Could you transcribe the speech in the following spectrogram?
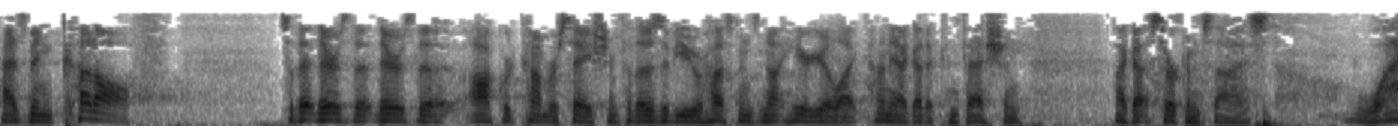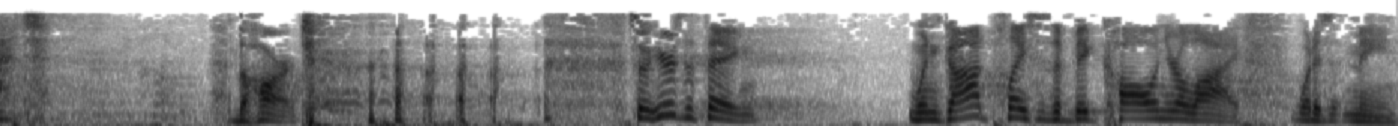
has been cut off. So that, there's the, there's the awkward conversation. For those of you, your husband's not here, you're like, honey, I got a confession. I got circumcised. What? The heart. so here's the thing. When God places a big call in your life, what does it mean?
